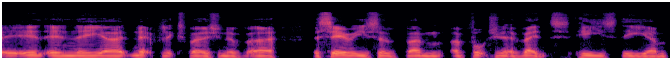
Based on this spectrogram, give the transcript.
in, in the uh, Netflix version of uh, a series of um, unfortunate events. He's the um,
